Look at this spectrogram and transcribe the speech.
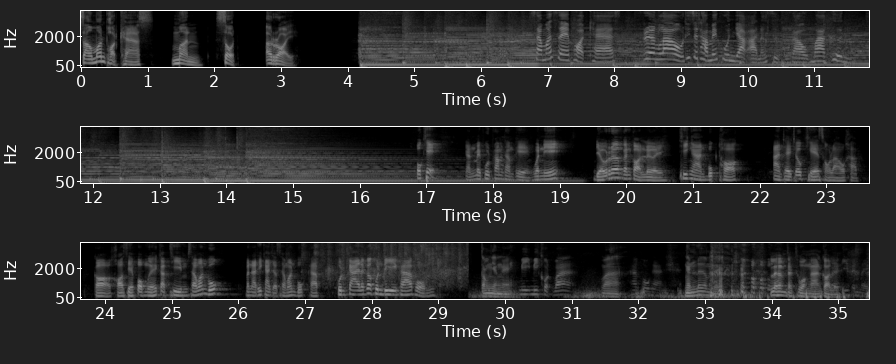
S a l ม o n PODCAST มัน สด อร่อย s ซ l m o n Say Podcast เรื่องเล่าที่จะทำให้คุณอยากอ่านหนังสือของเรามากขึ้น โอเค งั้นไม่พูดพร่ำทำเพลง วันนี้เดี๋ยวเริ่มกันก่อนเลยที่งาน Book Talk Untitled Case ของเราครับ ก็ขอเสียงปรบมือให้กับทีม s ซ l m o n Book บรรณาธิการจาก s ซ l m o n Book ครับ คุณกายแล้วก็คุณดีครับผม ต้องยังไง มีมีกฎว่าว่าห้ามโกงงานงั้นเริ่มเลย เริ่มจากทวงงานก่อนเลยนี่เป็นไง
